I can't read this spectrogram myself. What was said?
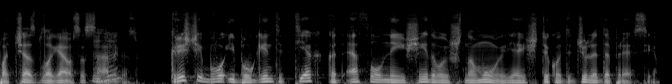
pačias blogiausias Mhm. sąlygas. Kriščiai buvo įbauginti tiek, kad Ethel neišeidavo iš namų ir ją ištiko didžiulė depresija.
